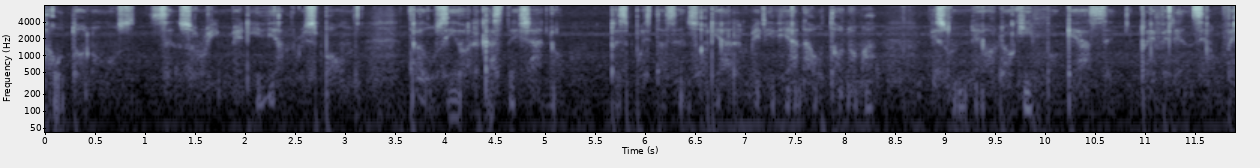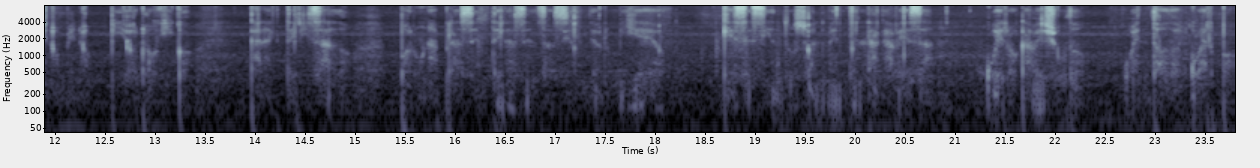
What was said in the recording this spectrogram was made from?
Autonomous Sensory Meridian Response, traducido al castellano, respuesta sensorial meridiana autónoma, es un neologismo que hace referencia a un fenómeno biológico caracterizado por una placentera sensación de hormigueo que se siente usualmente en la cabeza, cuero cabelludo o en todo el cuerpo.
